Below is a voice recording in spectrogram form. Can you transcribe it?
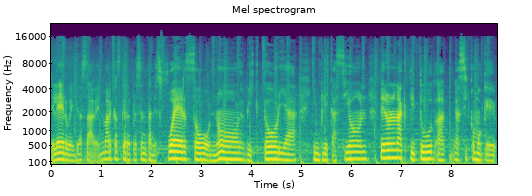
El héroe, ya saben, marcas que representan esfuerzo, honor, victoria, implicación, tienen una actitud así como que,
